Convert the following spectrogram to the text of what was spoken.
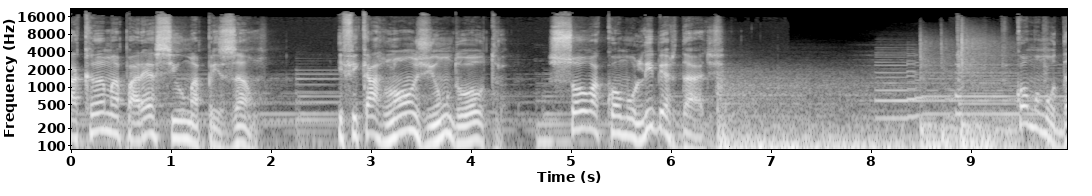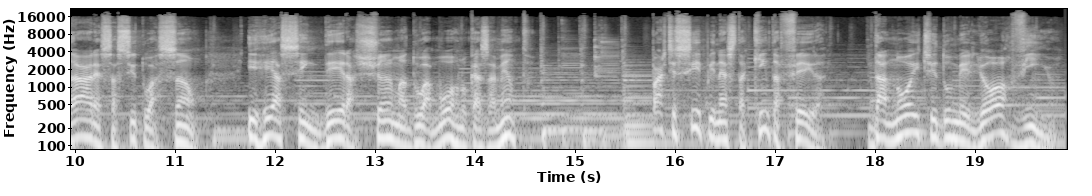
a cama parece uma prisão e ficar longe um do outro soa como liberdade. Como mudar essa situação e reacender a chama do amor no casamento? Participe nesta quinta-feira da Noite do Melhor Vinho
